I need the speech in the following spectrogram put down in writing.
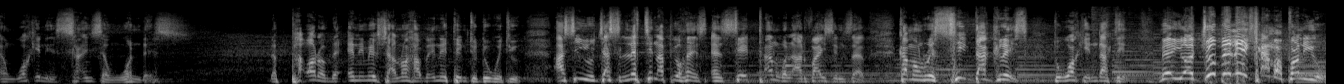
and walking in signs and wonders. The power of the enemy shall not have anything to do with you. I see you just lifting up your hands and Satan will advise himself. Come on, receive that grace to walk in that thing. May your jubilee come upon you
